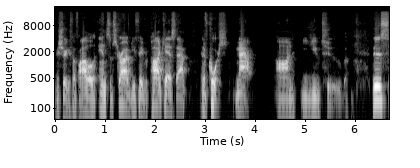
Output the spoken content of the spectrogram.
Make sure you follow and subscribe to your favorite podcast app. And of course, now on YouTube. This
